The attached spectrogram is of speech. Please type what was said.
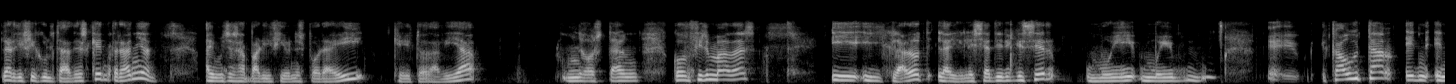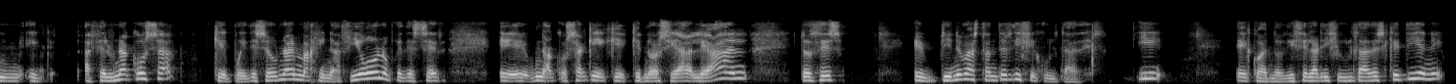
las dificultades que entrañan. Hay muchas apariciones por ahí que todavía no están confirmadas y, claro, la iglesia tiene que ser muy, muy eh, cauta en hacer una cosa que puede ser una imaginación o puede ser eh, una cosa que, no sea legal. Entonces, eh, tiene bastantes dificultades. Y eh, cuando dice las dificultades que tiene,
